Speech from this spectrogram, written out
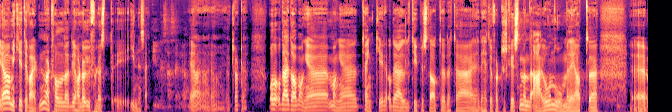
ja, om ikke gi til verden, i hvert fall. De har noe uforløst inni seg. Inni seg selv, ja. Ja, ja, ja, klart det. Og, og, det er da mange, mange, tenker, og det er litt typisk da at dette er, Det heter jo 40-årskrisen, men det er jo noe med det at uh,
